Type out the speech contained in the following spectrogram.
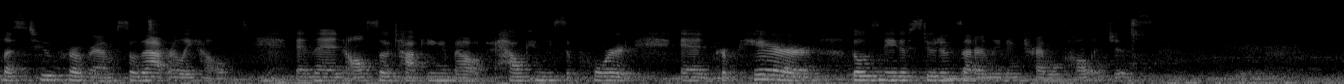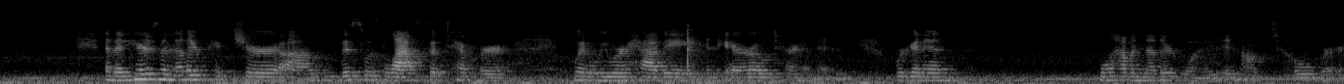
plus two program. So that really helped. And then also talking about how can we support and prepare those Native students that are leaving tribal colleges. And then here's another picture. Um, this was last September when we were having an arrow tournament. We're gonna, we'll have another one in October,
